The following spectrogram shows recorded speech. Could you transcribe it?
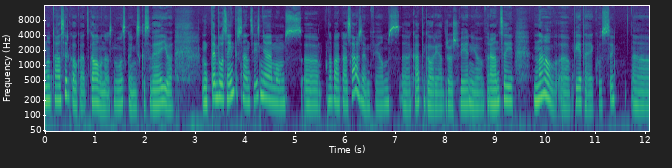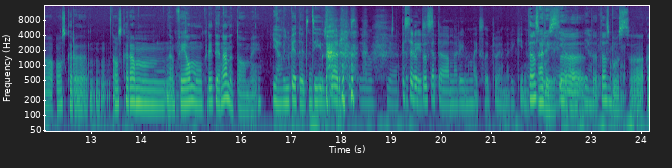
nu, tās ir kaut kādas galvenās noskaņas, kas vējo. Un te būs interesants izņēmums uh, labākās ārzemju filmas uh, kategorijā droši vien, jo Francija nav uh, pieteikusi uh, Oskara, Oskaram filmu Kritiena anatomiju. Jā, viņi pieteica dzīves garšas. Jā, jā. Kas arī ir tas, skatām, arī, man liekas, joprojām arī kino. Tas arī, būs, jā, jā. Tas būs uh,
